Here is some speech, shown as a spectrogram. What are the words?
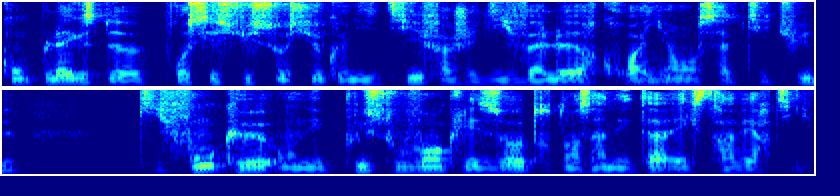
complexe de processus socio-cognitifs. J'ai dit valeurs, croyances, aptitudes, qui font qu'on est plus souvent que les autres dans un état extraverti.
